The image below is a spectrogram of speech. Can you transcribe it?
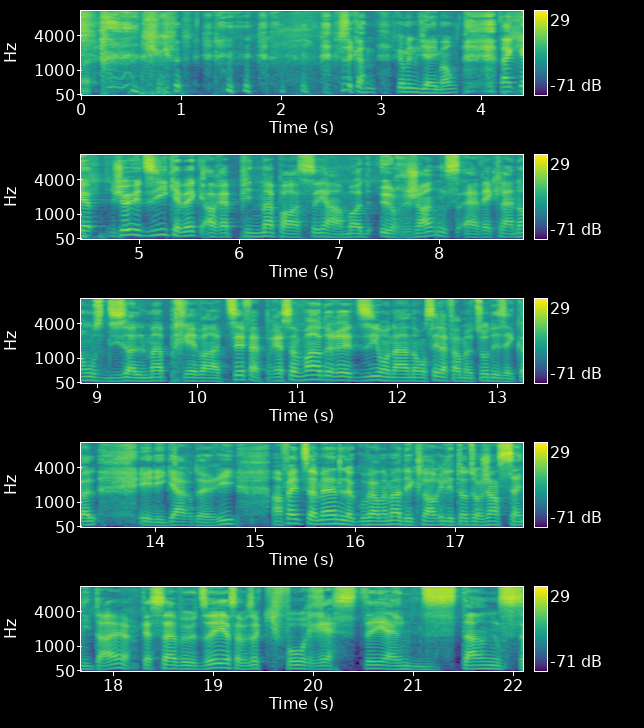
c'est comme, une vieille montre. Fait jeudi, Québec a rapidement passé en mode urgence avec l'annonce d'isolement préventif. Après ça, vendredi, on a annoncé la fermeture des écoles et des garderies. En fin de semaine, le gouvernement a déclaré l'état d'urgence sanitaire. Qu'est-ce que ça veut dire? Ça veut dire qu'il faut rester à une distance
